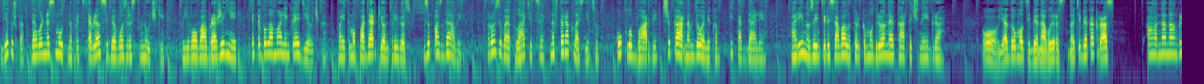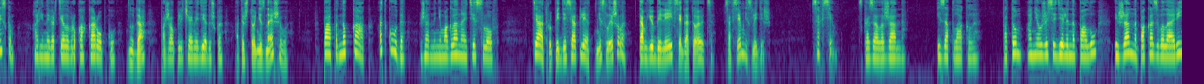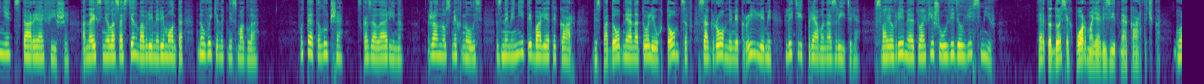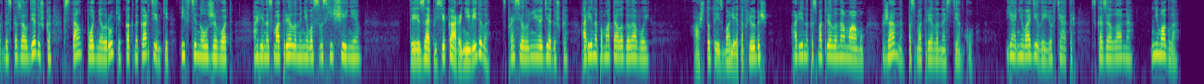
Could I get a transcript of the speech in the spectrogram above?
Дедушка довольно смутно представлял себе возраст внучки. В его воображении это была маленькая девочка, поэтому подарки он привез запоздалые. Розовое платьице на второклассницу, куклу Барби с шикарным домиком и так далее. Арину заинтересовала только мудреная карточная игра. «О, я думал тебе на вырост, но тебе как раз...» «А она на английском?» Арина вертела в руках коробку. «Ну да», — пожал плечами дедушка. «А ты что, не знаешь его?» «Папа, но как? Откуда?» Жанна не могла найти слов. «Театру пятьдесят лет. Не слышала? Там юбилей, все готовятся. Совсем не следишь?» «Совсем», — сказала Жанна. И заплакала. Потом они уже сидели на полу, и Жанна показывала Арине старые афиши. Она их сняла со стен во время ремонта, но выкинуть не смогла. «Вот это лучше», — сказала Арина. Жанна усмехнулась. «Знаменитый балет «Икар», Бесподобный Анатолий Ухтомцев с огромными крыльями летит прямо на зрителя. В свое время эту афишу увидел весь мир. «Это до сих пор моя визитная карточка», — гордо сказал дедушка, встал, поднял руки, как на картинке, и втянул живот. Арина смотрела на него с восхищением. «Ты записи Кары не видела?» — спросил у нее дедушка. Арина помотала головой. «А что ты из балетов любишь?» Арина посмотрела на маму. Жанна посмотрела на стенку. «Я не водила ее в театр», — сказала она. «Не могла».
